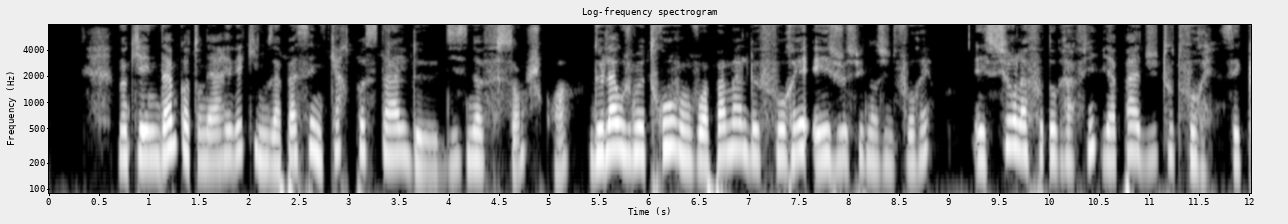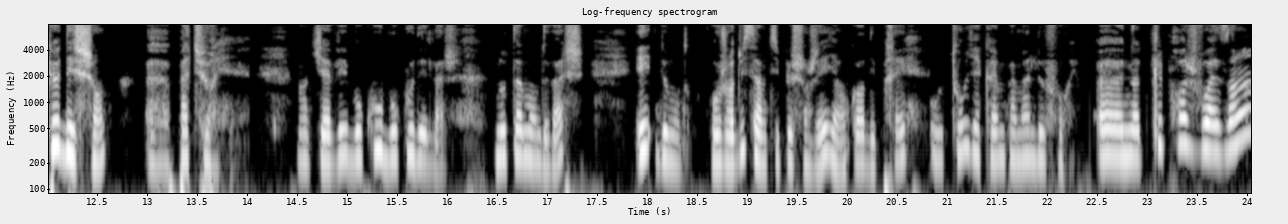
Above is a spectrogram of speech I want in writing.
Donc il y a une dame quand on est arrivé qui nous a passé une carte postale de 1900, je crois. De là où je me trouve, on voit pas mal de forêts et je suis dans une forêt. Et sur la photographie, il n'y a pas du tout de forêt. C'est que des champs euh, pâturés. Donc il y avait beaucoup, beaucoup d'élevage, notamment de vaches et de moutons. Aujourd'hui, c'est un petit peu changé. Il y a encore des prés autour. Il y a quand même pas mal de forêts. Euh, notre plus proche voisin,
